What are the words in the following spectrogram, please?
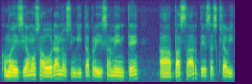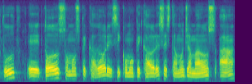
Como decíamos ahora, nos invita precisamente a pasar de esa esclavitud. Eh, todos somos pecadores y como pecadores estamos llamados a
